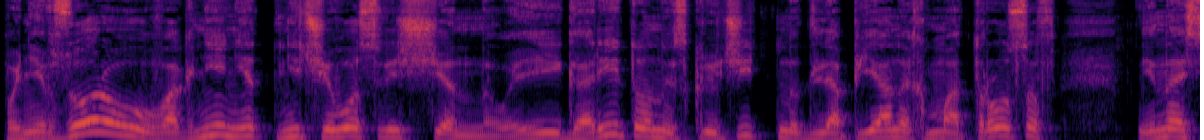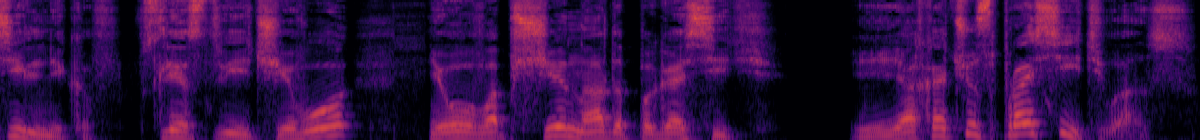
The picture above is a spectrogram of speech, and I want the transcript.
По Невзорову в огне нет ничего священного, и горит он исключительно для пьяных матросов и насильников, вследствие чего его вообще надо погасить. И я хочу спросить вас,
